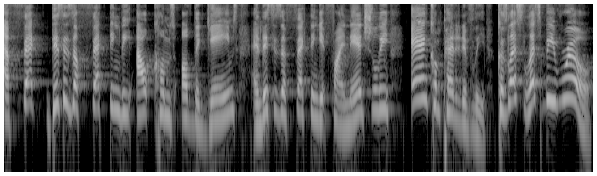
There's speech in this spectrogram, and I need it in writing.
affect this is affecting the outcomes of the games and this is affecting it financially and competitively. Because let's let's be real.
